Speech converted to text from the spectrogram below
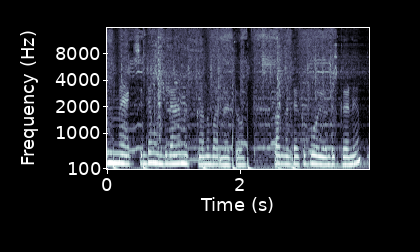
മാക്സിന്റെ മുമ്പിലാണ് നിൽക്കുകയെന്ന് പറഞ്ഞു കേട്ടോ. അപ്പോൾ അങ്ങോട്ടേക്ക് പോയോണ്ടിരിക്കുകയാണ്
